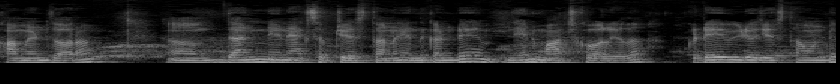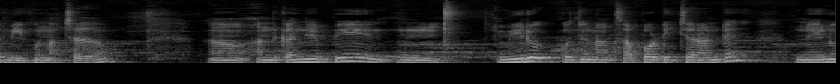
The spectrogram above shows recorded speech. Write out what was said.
కామెంట్ ద్వారా. దాన్ని నేను యాక్సెప్ట్ చేస్తాను. ఎందుకంటే నేను మార్చుకోవాలి కదా. ఒకటే వీడియో చేస్తూ ఉంటే మీకు నచ్చదు. అందుకని చెప్పి మీరు కొంచెం నాకు సపోర్ట్ ఇచ్చారంటే నేను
